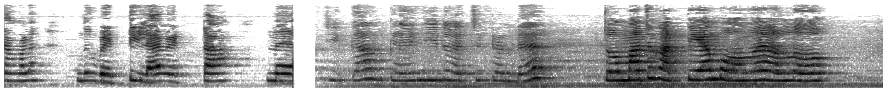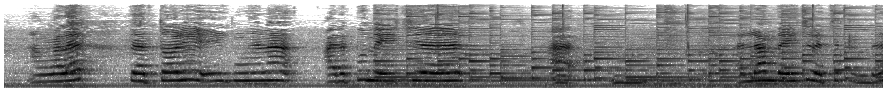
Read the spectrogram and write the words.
ഞങ്ങൾ ഇത് വെട്ടില്ല വെട്ടാ ചിക്കൻ ക്ലീൻ ചെയ്ത് വെച്ചിട്ടുണ്ട്. ടൊമാറ്റോ കട്ട് ചെയ്യാൻ പോവേ ഉള്ളൂ. ഞങ്ങൾ തെത്തോലി ഇങ്ങനെ അരപ്പ് നെയ്ച്ച് എല്ലാം തേച്ച് വെച്ചിട്ടുണ്ട്.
